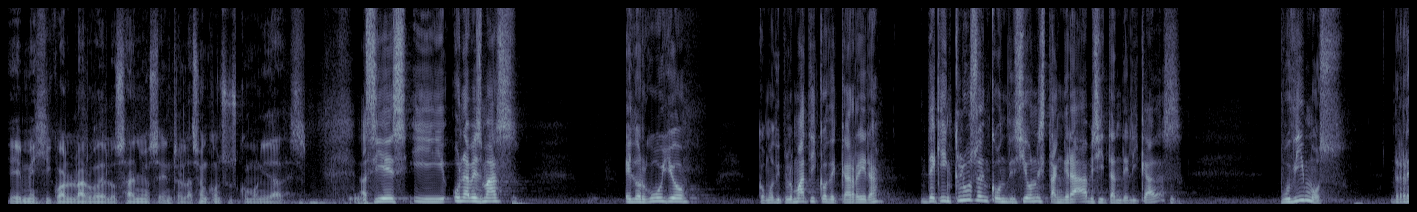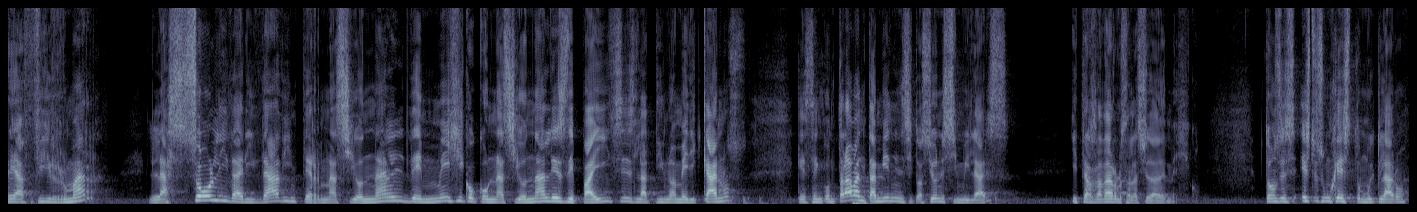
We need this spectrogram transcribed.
eh, México a lo largo de los años en relación con sus comunidades. Así es, y una vez más, el orgullo como diplomático de carrera de que incluso en condiciones tan graves y tan delicadas, pudimos reafirmar la solidaridad internacional de México con nacionales de países latinoamericanos que se encontraban también en situaciones similares y trasladarlos a la Ciudad de México. Entonces, esto es un gesto muy claro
